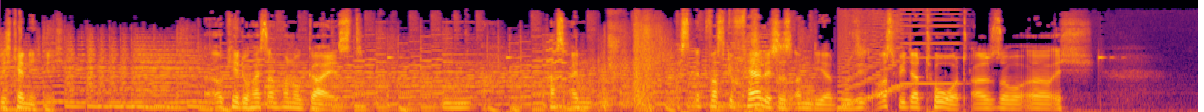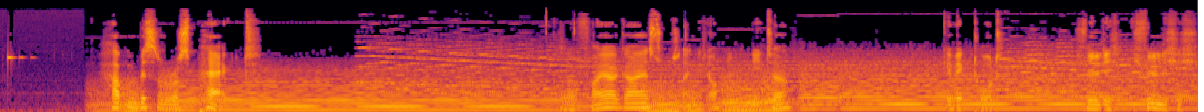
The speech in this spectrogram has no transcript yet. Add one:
Dich kenne ich nicht. Okay, du heißt einfach nur Geist. Du hast ein... Hast etwas Gefährliches an dir. Du siehst aus wie der Tod. Also, äh, ich... Hab ein bisschen Respekt. Also, Feuergeist. Du bist eigentlich auch eine Niete. Geh weg, tot. Ich will dich... Ich will nicht... Ich,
